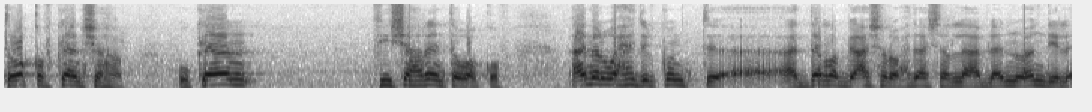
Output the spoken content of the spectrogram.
توقف كان شهر. وكان في شهرين توقف. أنا الوحيد اللي كنت أتدرب ب 10 و11 لاعب لأنه عندي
